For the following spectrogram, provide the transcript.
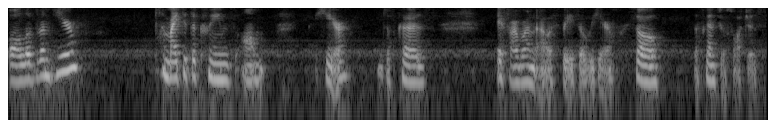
all of them here. I might do the creams on here just because if I run out of space over here. So let's get into swatches.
